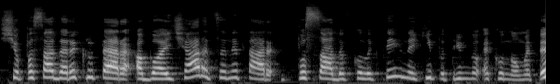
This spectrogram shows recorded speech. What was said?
що посада рекрутера або HR – це не та посада в колективі, на якій потрібно економити.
